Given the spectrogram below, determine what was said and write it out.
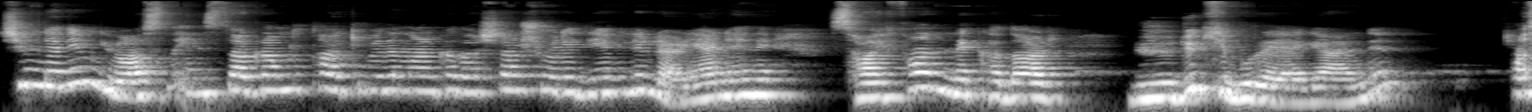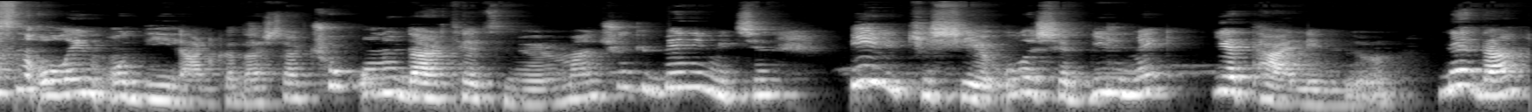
Şimdi dediğim gibi aslında Instagram'da takip eden arkadaşlar şöyle diyebilirler. Yani hani sayfan ne kadar büyüdü ki buraya geldin. Aslında olayım o değil arkadaşlar. Çok onu dert etmiyorum ben. Çünkü benim için bir kişiye ulaşabilmek yeterli biliyorum. Neden?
